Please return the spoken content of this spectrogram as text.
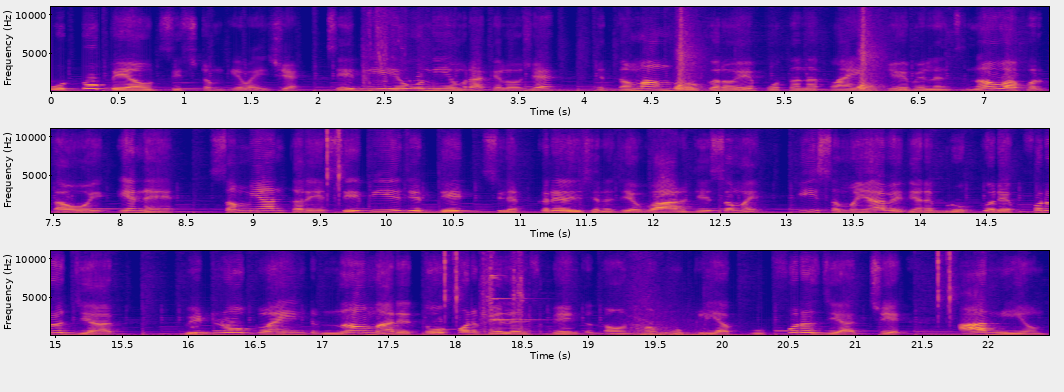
ઓટો પે આઉટ સિસ્ટમ કહેવાય છે. સેબીએ એવો નિયમ રાખેલો છે કે તમામ બ્રોકરોએ પોતાના ક્લાયન્ટ જે બેલેન્સ ન વાપરતા હોય એને સમયાંતરે સેબીએ જે ડેટ સિલેક્ટ કરેલી છે ને જે વાર, જે સમય એ સમય આવે ત્યારે બ્રોકરે ફરજિયાત વિડ્રો ક્લાયન્ટ ન મારે તો પણ બેલેન્સ બેંક એકાઉન્ટમાં મોકલી આપવું ફરજિયાત છે. આ નિયમ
